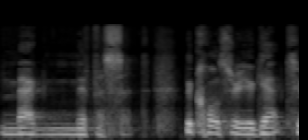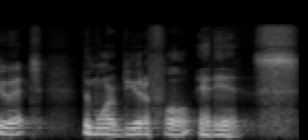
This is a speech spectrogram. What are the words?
magnificent. The closer you get to it, the more beautiful it is.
